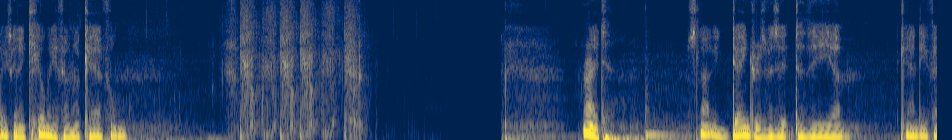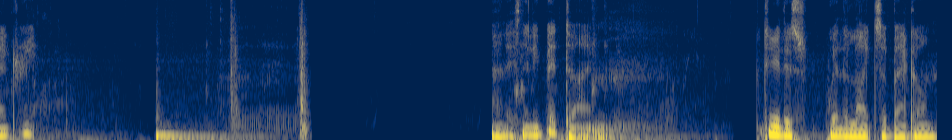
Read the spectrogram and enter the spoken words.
Oh, he's going to kill me if I'm not careful. Right. Slightly dangerous visit to the um, candy factory. It's nearly bedtime. Continue this when the lights are back on.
